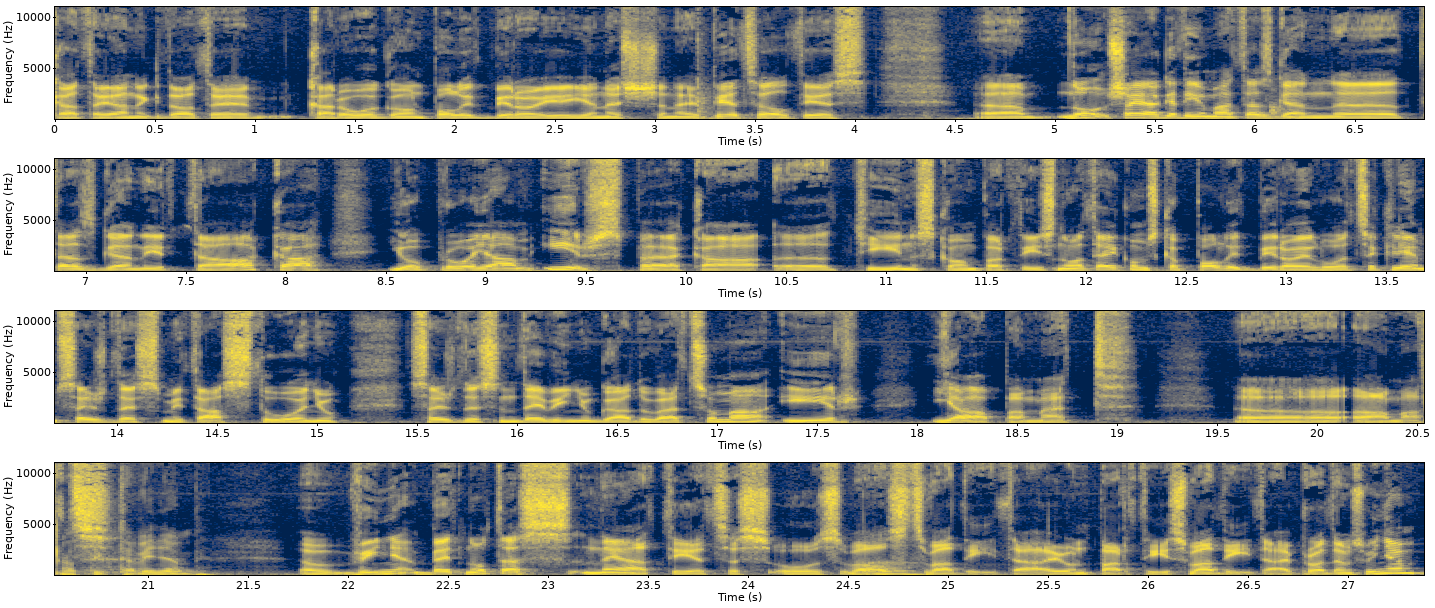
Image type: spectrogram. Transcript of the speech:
kā tajā anekdotē, karoga un politbiroja ienešanai piecelties. Nu, šajā gadījumā tas gan, tas gan ir tā, ka joprojām ir spēkā Ķīnas kompartijas noteikums, ka politbiroja locekļiem 68, 69 gadu vecumā ir jāpamet uh, amats. Cik tā viņam ir? Viņa, bet nu, tas neatiecas uz valsts Aha. vadītāju un partijas vadītāju. Protams, viņam,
